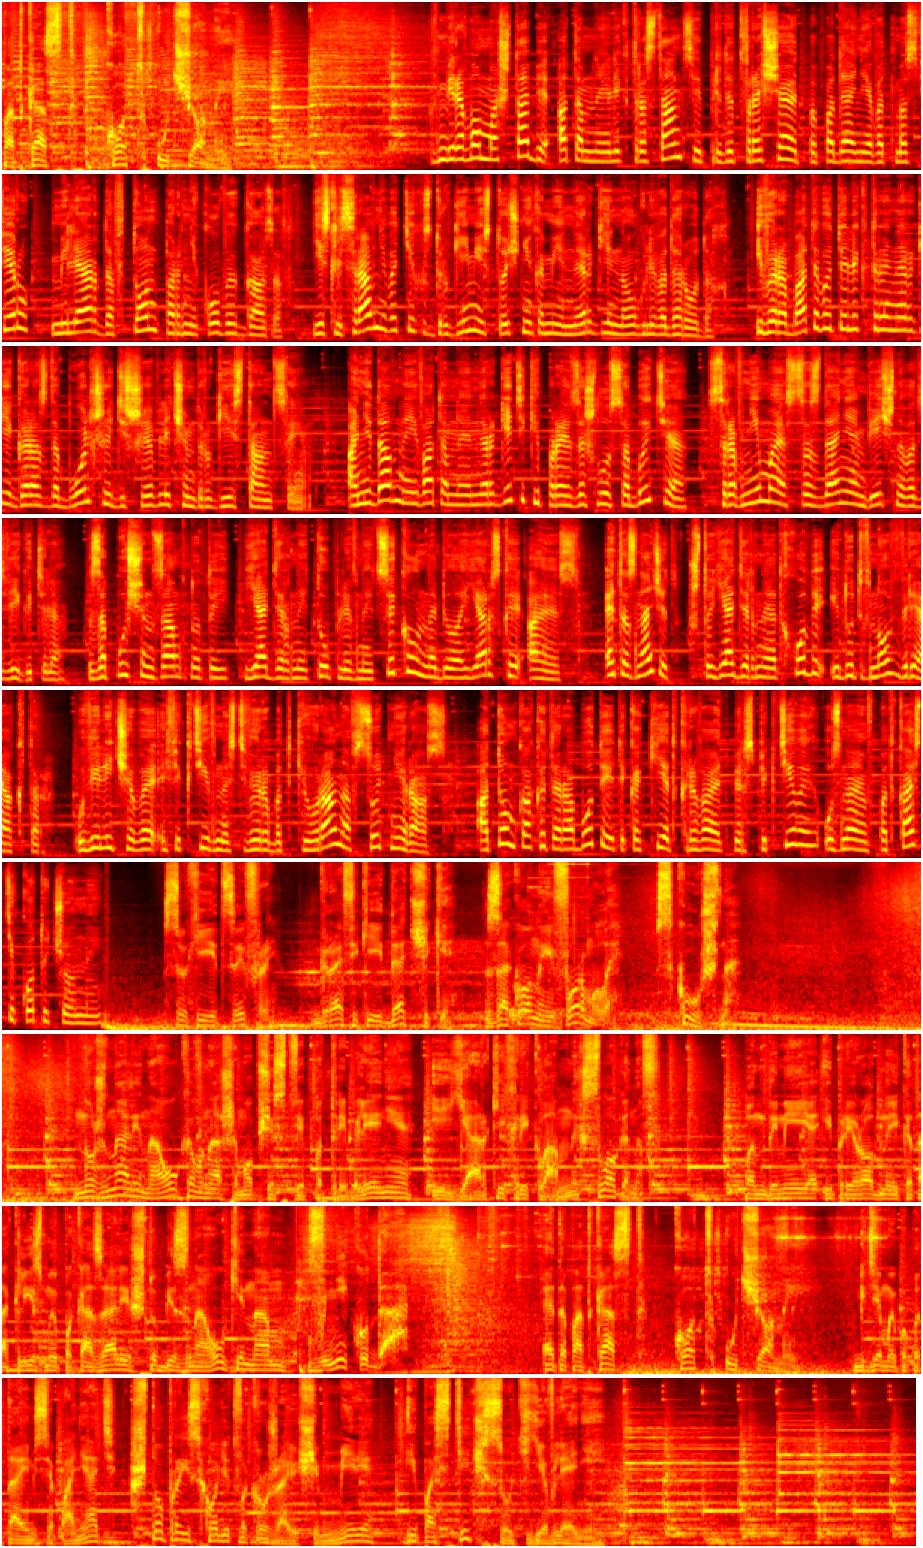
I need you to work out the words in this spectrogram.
Подкаст «Кот ученый». В мировом масштабе атомные электростанции предотвращают попадание в атмосферу миллиардов тонн парниковых газов, если сравнивать их с другими источниками энергии на углеводородах. И вырабатывают электроэнергии гораздо больше и дешевле, чем другие станции. А недавно и в атомной энергетике произошло событие, сравнимое с созданием вечного двигателя. Запущен замкнутый ядерный топливный цикл на Белоярской АЭС. Это значит, что ядерные отходы идут вновь в реактор, увеличивая эффективность выработки урана в сотни раз. О том, как это работает и какие открывает перспективы, узнаем в подкасте «Кот ученый». Сухие цифры, графики и датчики, законы и формулы – скучно. Нужна ли наука в нашем обществе потребления и ярких рекламных слоганов? Пандемия и природные катаклизмы показали, что без науки нам в никуда – это подкаст «Кот ученый», где мы попытаемся понять, что происходит в окружающем мире и постичь суть явлений.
